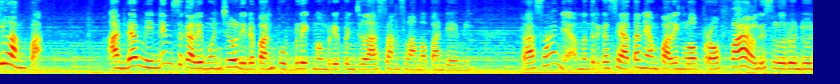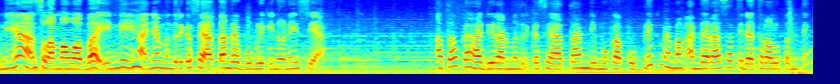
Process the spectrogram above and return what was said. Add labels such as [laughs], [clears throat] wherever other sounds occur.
Menghilang, Pak? Anda minim sekali muncul di depan publik memberi penjelasan selama pandemi. Rasanya Menteri Kesehatan yang paling low profile di seluruh dunia selama wabah ini hanya Menteri Kesehatan Republik Indonesia. Atau kehadiran Menteri Kesehatan di muka publik memang Anda rasa tidak terlalu penting?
